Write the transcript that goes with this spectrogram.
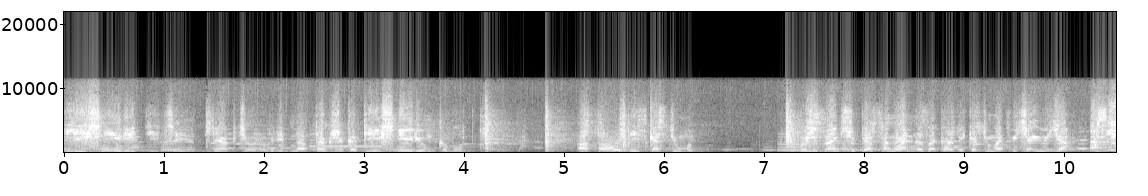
лишняя репетиция для актера вредна так же, как лишняя рюмка водки. Осторожней с костюмами. Вы же знаете, что персонально за каждый костюм отвечаю я. Пошли.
